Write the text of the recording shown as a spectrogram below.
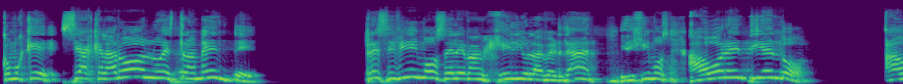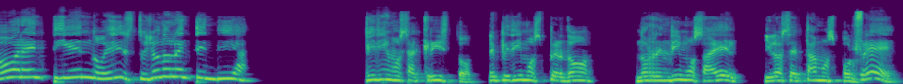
como que se aclaró nuestra mente. Recibimos el Evangelio, la verdad, y dijimos, ahora entiendo, ahora entiendo esto, yo no lo entendía. Vinimos a Cristo, le pedimos perdón, nos rendimos a Él y lo aceptamos por fe.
